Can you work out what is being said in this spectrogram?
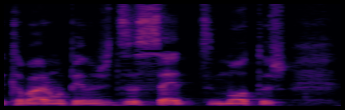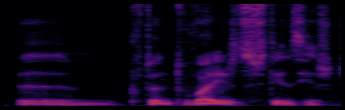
acabaram apenas 17 motas, eh, portanto, várias desistências.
